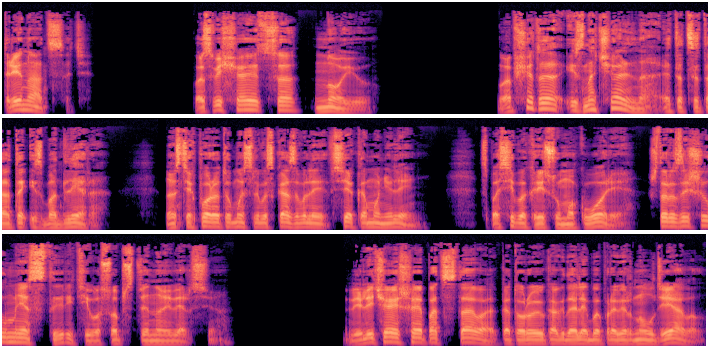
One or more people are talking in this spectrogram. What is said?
13. Посвящается Ною. Вообще-то, изначально это цитата из Бадлера, но с тех пор эту мысль высказывали все, кому не лень. Спасибо Крису Моквори, что разрешил мне стырить его собственную версию. Величайшая подстава, которую когда-либо провернул дьявол,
